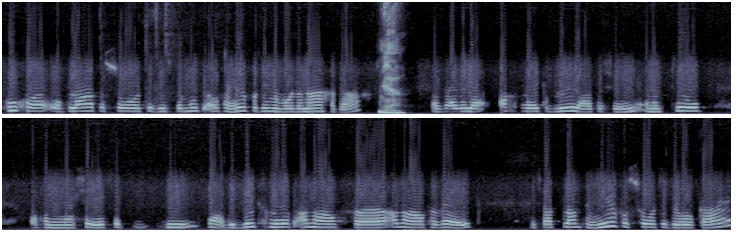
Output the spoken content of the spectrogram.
vroege of late soorten. Dus er moet over heel veel dingen worden nagedacht. Ja. En wij willen acht weken bloei laten zien. En een tulp of een narcis, die, ja, die bloeit gemiddeld anderhalf, eh, anderhalve week. Dus wij planten heel veel soorten door elkaar.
